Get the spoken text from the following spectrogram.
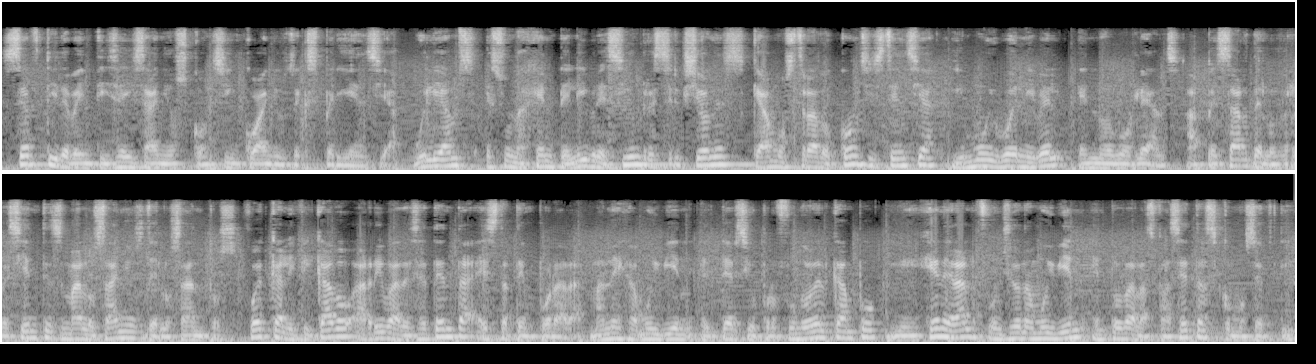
safety de 26 años con 5 años de experiencia. Williams es un agente libre sin restricciones que ha mostrado consistencia y muy buen nivel en Nueva Orleans, a pesar de los recientes malos años de los Santos. Fue calificado arriba de 70 esta temporada, maneja muy bien el tercio profundo del campo y en general funciona muy bien en todas las facetas como safety,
